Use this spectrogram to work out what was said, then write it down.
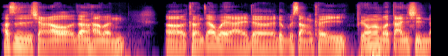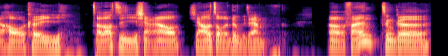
他是想要让他们呃可能在未来的路上可以不用那么担心，然后可以找到自己想要想要走的路，这样。呃，反正整个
